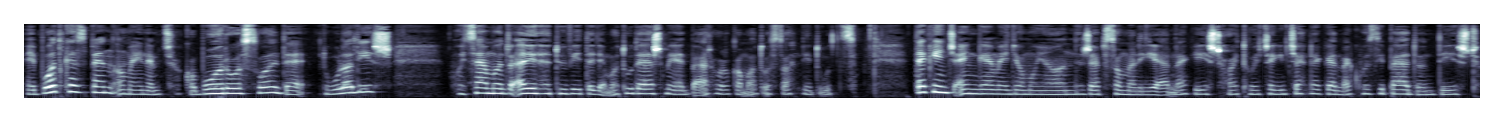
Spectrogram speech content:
Egy podcastben, amely nem csak a borról szól, de rólad is, hogy számodra elérhetővé tegyem a tudást, melyet bárhol kamatoztatni tudsz. Tekints engem egy olyan zsebszomeliernek, és hagyd, hogy segítsek neked meghozni pár döntést.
